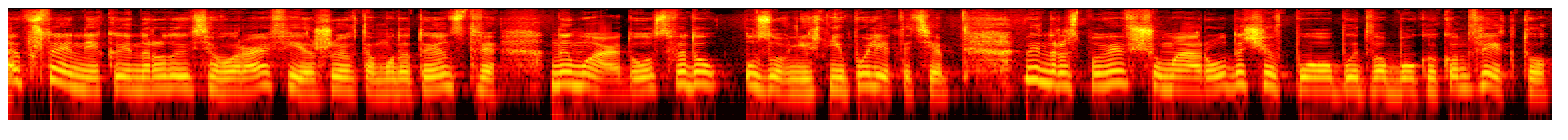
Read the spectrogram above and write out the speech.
Епштейн, який народився в Ерефії, жив там у дитинстві, не має досвіду у зовнішній політиці. Він розповів, що має родичів по обидва боки конфлікту.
